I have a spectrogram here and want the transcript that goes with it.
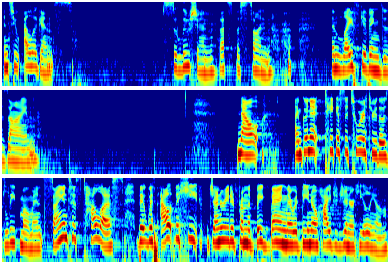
into elegance. Solution, that's the sun, and life giving design. Now, I'm going to take us a tour through those leap moments. Scientists tell us that without the heat generated from the Big Bang, there would be no hydrogen or helium.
